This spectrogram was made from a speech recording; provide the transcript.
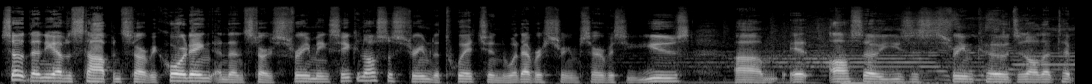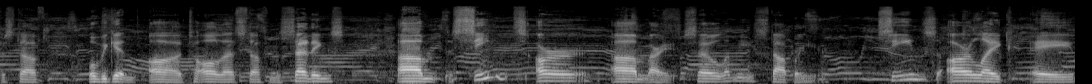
So then you have to stop and start recording and then start streaming. So you can also stream to Twitch and whatever stream service you use. Um, it also uses stream codes and all that type of stuff. We'll be getting uh, to all that stuff in the settings. Um, scenes are, um, alright, so let me stop right here. Scenes are like a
